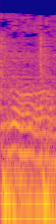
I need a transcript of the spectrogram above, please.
come.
